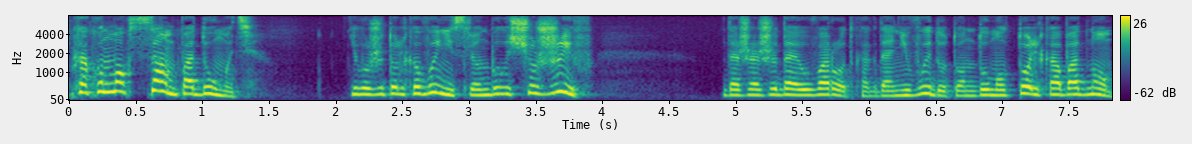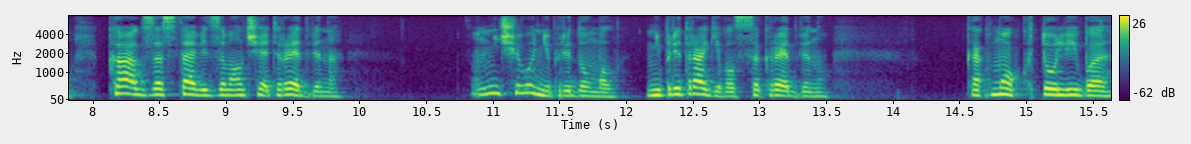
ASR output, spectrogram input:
Как он мог сам подумать? Его же только вынесли, он был еще жив. Даже ожидая у ворот, когда они выйдут, он думал только об одном — как заставить замолчать Редвина. Он ничего не придумал, не притрагивался к Редвину. Как мог кто-либо...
